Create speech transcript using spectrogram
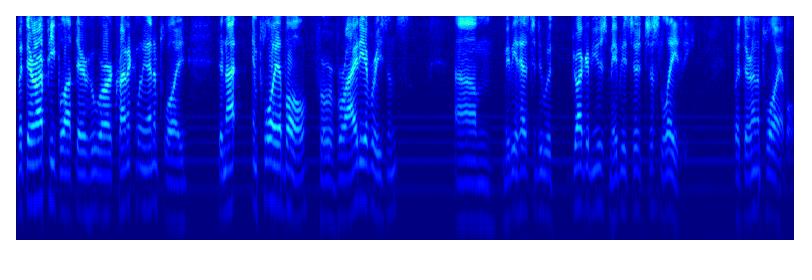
but there are people out there who are chronically unemployed. They're not employable for a variety of reasons. Um, maybe it has to do with drug abuse. Maybe it's just, just lazy, but they're unemployable.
